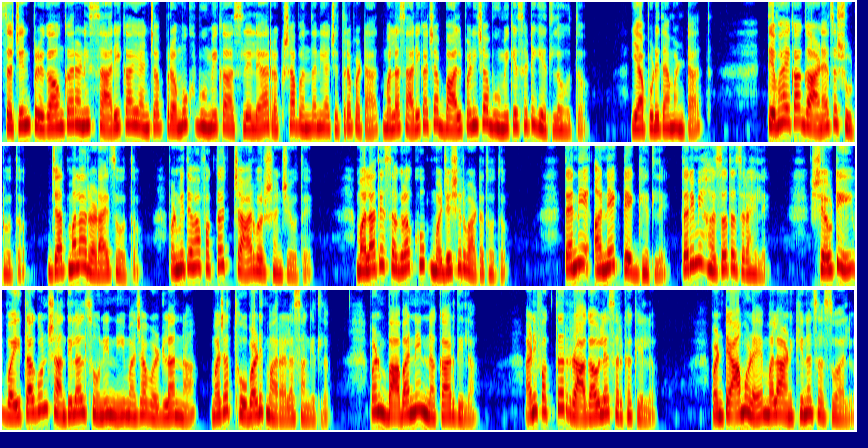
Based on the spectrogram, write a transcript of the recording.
सचिन पिळगावकर आणि सारिका यांच्या प्रमुख भूमिका असलेल्या रक्षाबंधन या चित्रपटात मला सारिकाच्या बालपणीच्या भूमिकेसाठी घेतलं होतं. यापुढे त्या म्हणतात तेव्हा एका गाण्याचं शूट होतं ज्यात मला रडायचं होतं पण मी तेव्हा फक्त चार वर्षांची होते. मला ते सगळं खूप मजेशीर वाटत होतं. त्यांनी अनेक टेक घेतले तरी मी हसतच राहिले. शेवटी वैतागून शांतीलाल सोनींनी माझ्या वडिलांना माझ्या थोबाडीत मारायला सांगितलं. पण बाबांनी नकार दिला आणि फक्त रागावल्यासारखं केलं. पण त्यामुळे मला आणखीनच हसू आलं.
